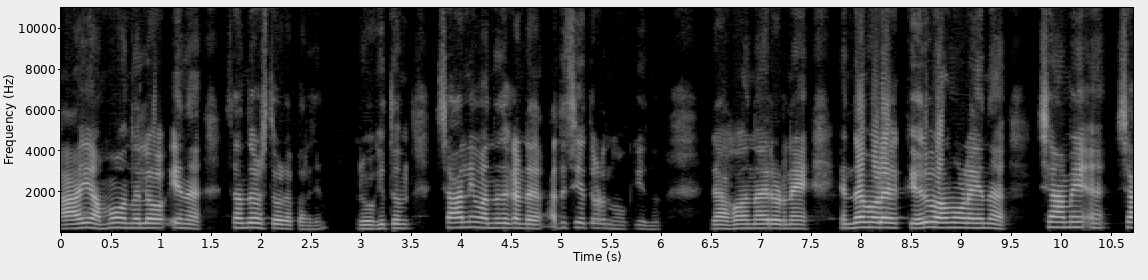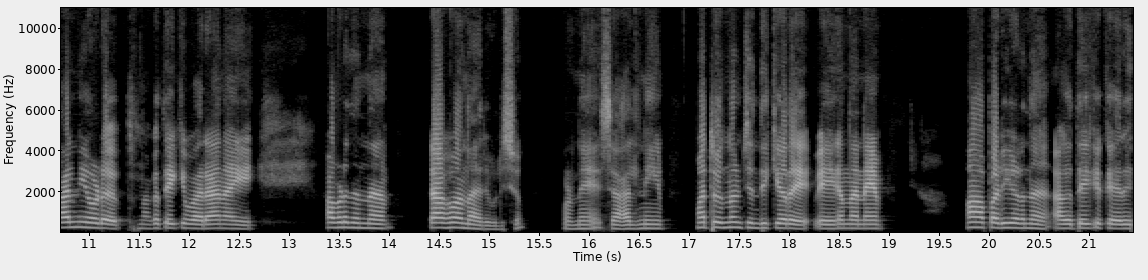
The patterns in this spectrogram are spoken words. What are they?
ഹായ് അമ്മ വന്നല്ലോ എന്ന് സന്തോഷത്തോടെ പറഞ്ഞു. രോഹിത്തും ശാലിനി വന്നത് കണ്ട് അതിശയത്തോടെ നോക്കിയിരുന്നു. രാഘവൻ നായർ ഉടനെ എന്താ മോളെ കയറി വാ മോളെ എന്ന് ശ്യാമെ ശാലിനിയോട് അകത്തേക്ക് വരാനായി അവിടെ നിന്ന് രാഘവൻ നായർ വിളിച്ചു. ഉടനെ ശാലിനി മറ്റൊന്നും ചിന്തിക്കാതെ വേഗം തന്നെ ആ പടി കടന്ന് അകത്തേക്ക് കയറി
